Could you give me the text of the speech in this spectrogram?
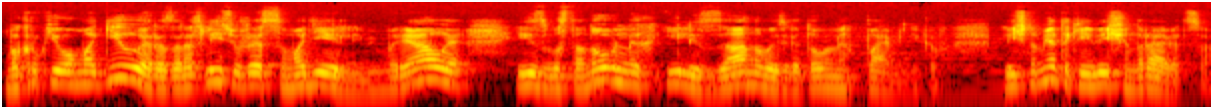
Вокруг его могилы разрослись уже самодельные мемориалы из восстановленных или заново изготовленных памятников. Лично мне такие вещи нравятся.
